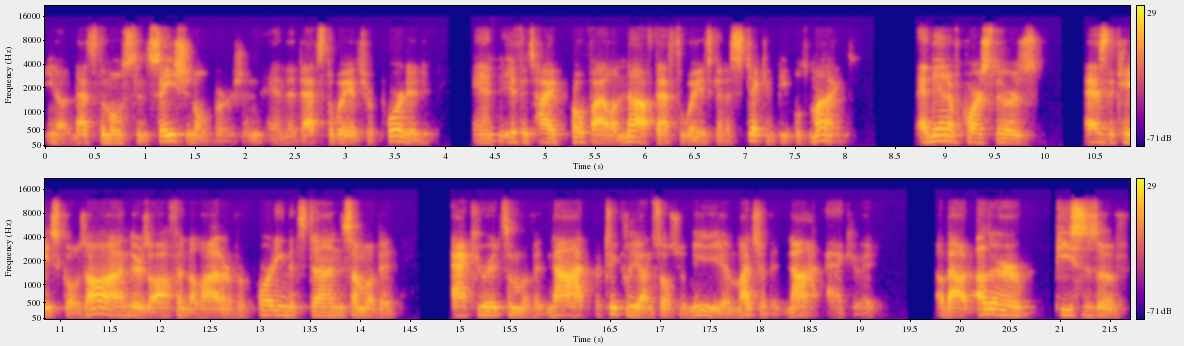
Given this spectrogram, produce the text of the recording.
you know, that's the most sensational version and that that's the way it's reported. And if it's high profile enough, that's the way it's going to stick in people's minds. And then, of course, there's, as the case goes on, there's often a lot of reporting that's done, some of it accurate, some of it not, particularly on social media, much of it not accurate, about other pieces of,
